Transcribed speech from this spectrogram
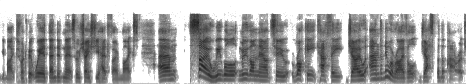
you might just went a bit weird then, didn't it? So we've changed to your headphone mics. Um, so we will move on now to Rocky, Kathy, Jo, and a new arrival, Jasper the Parrot.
